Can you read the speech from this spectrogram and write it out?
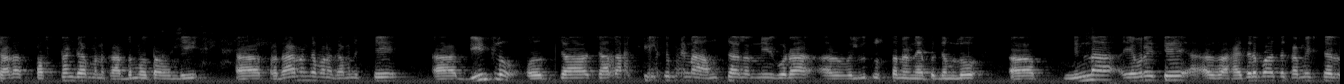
చాలా స్పష్టంగా మనకు అర్థమవుతా ఉంది. ప్రధానంగా మనం గమనిస్తే దీంట్లో చాలా కీలకమైన అంశాలన్నీ కూడా వెలుగు చూస్తున్న నేపథ్యంలో నిన్న ఎవరైతే హైదరాబాద్ కమిషనర్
